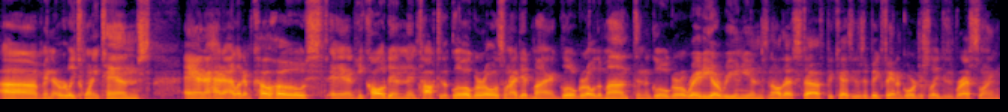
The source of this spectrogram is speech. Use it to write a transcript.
um, in the early 2010s and I had I let him co-host, and he called in and talked to the Glow Girls when I did my Glow Girl of the Month and the Glow Girl Radio reunions and all that stuff because he was a big fan of Gorgeous Ladies of Wrestling.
